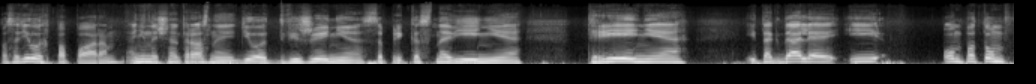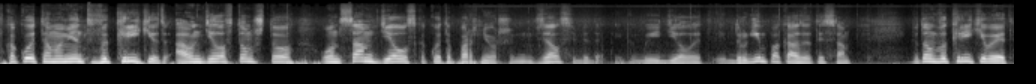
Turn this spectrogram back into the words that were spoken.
посадил их по парам, они начинают разные делать движения, соприкосновения, трения и так далее. И он потом в какой-то момент выкрикивает, а он дело в том, что он сам делал с какой-то партнершей, Ну, взял себе, да, и как бы и делает, и другим показывает, и сам. И потом выкрикивает,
